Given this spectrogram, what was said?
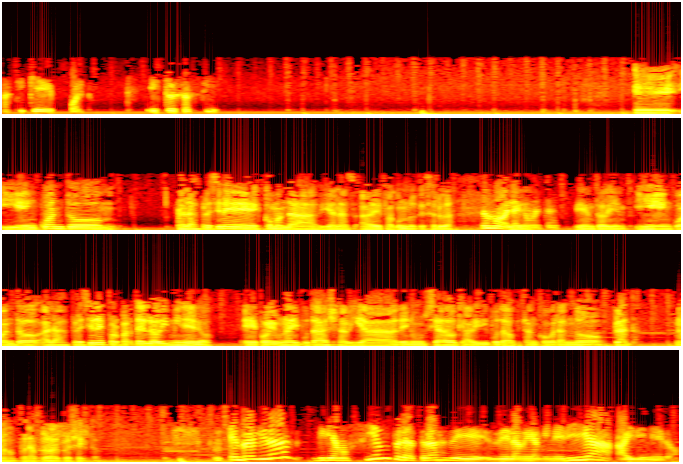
Así que, bueno, esto es así. Eh, y en cuanto a las presiones, ¿cómo andas, Viviana? A ver, Facundo te saluda. hola, eh, ¿cómo estás? Bien, todo bien. Y en cuanto a las presiones por parte del lobby minero, eh, porque una diputada ya había denunciado que hay diputados que están cobrando plata, ¿no? Para aprobar el proyecto. En realidad, diríamos, siempre atrás de, de la megaminería hay dinero.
